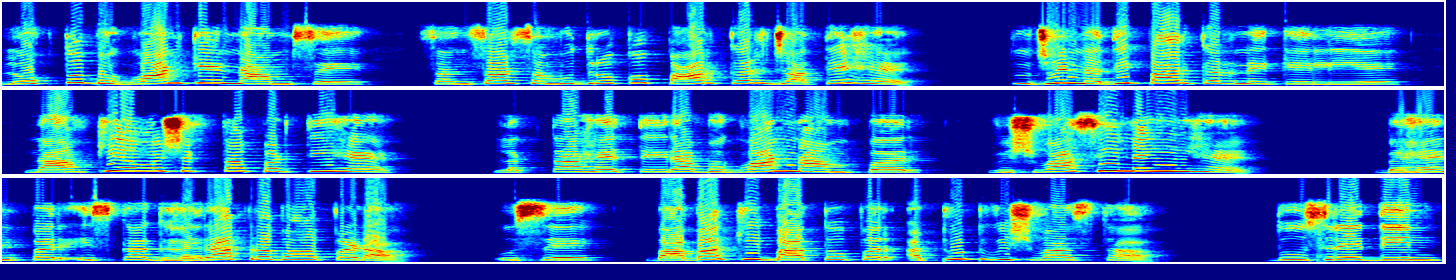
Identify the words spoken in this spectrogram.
लोग तो भगवान के नाम से संसार समुद्रों को पार कर जाते हैं। तुझे नदी पार करने के लिए नाव की आवश्यकता पड़ती है। लगता है तेरा भगवान नाम पर विश्वास ही नहीं है। बहन पर इसका गहरा प्रभाव पड़ा। उसे बाबा की बातों पर अटूट विश्वास था। दूसरे दिन,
